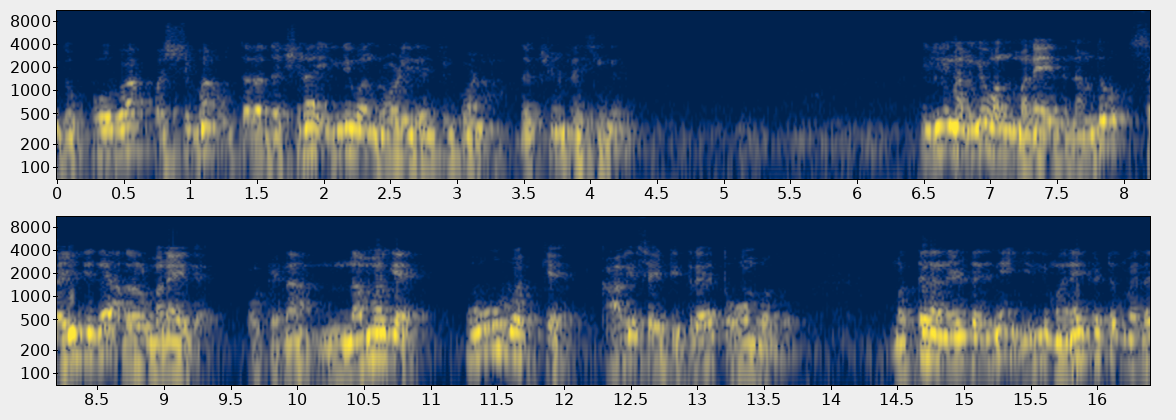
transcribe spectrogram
ಇದು ಪೂರ್ವ, ಪಶ್ಚಿಮ, ಉತ್ತರ, ದಕ್ಷಿಣ. ಇಲ್ಲಿ ಒಂದು ರೋಡ್ ಇದೆ ತಿಳ್ಕೋಣ ದಕ್ಷಿಣ ಫೇಸಿಂಗ್ ಅಲ್ಲಿ. ಇಲ್ಲಿ ನಮಗೆ ಒಂದು ಮನೆ ಇದೆ. ನಮ್ಮದು ಸೈಟ್ ಇದೆ ಅದರಲ್ಲಿ ಮನೆ ಇದೆ. ಓಕೆನಾ ನಮಗೆ ಪೂರ್ವಕ್ಕೆ ಖಾಲಿ ಸೈಟ್ ಇದ್ರೆ ತೊಗೊಬೋದು. ಮತ್ತೆ ನಾನು ಹೇಳ್ತಾ ಇದ್ದೀನಿ ಇಲ್ಲಿ ಮನೆ ಕಟ್ಟಿದ ಮೇಲೆ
